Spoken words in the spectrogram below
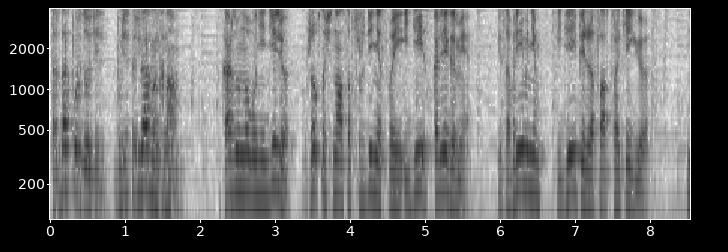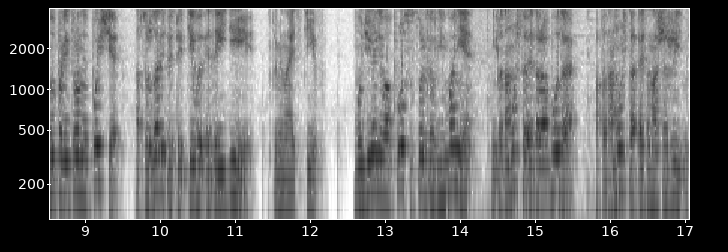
Тогда пользователь будет привязан к нам. Каждую новую неделю Джобс начинал с обсуждения своей идеи с коллегами, и со временем идея переросла в стратегию. Мы по электронной почте обсуждали перспективы этой идеи, вспоминает Стив. Мы уделяли вопросу столько внимания не потому, что это работа, а потому что это наша жизнь.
